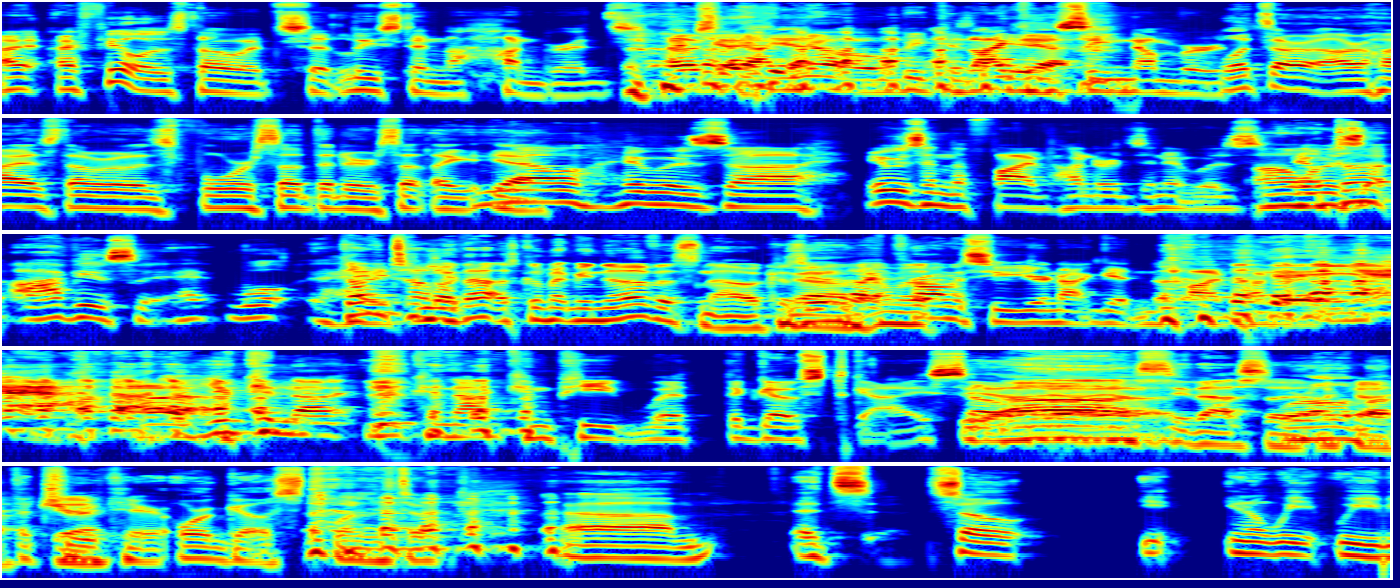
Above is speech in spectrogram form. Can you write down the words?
I, I feel as though it's at least in the hundreds. Actually, I know because I can Yeah. see numbers. What's our, our highest number was four something or something? Like, yeah. No, it was uh, it was in the 500s, and it was Oh, it well, was don't- obviously well. Don't hey, tell me look, that; it's gonna make me nervous now because Yeah. I promise you, you're not getting the 500. yeah, uh, you cannot you cannot compete with the ghost guy. So Yeah. Ah, see, that's it. We're all Okay, about the yeah. truth here, or ghost, one of the two. Um, it's so you know we we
